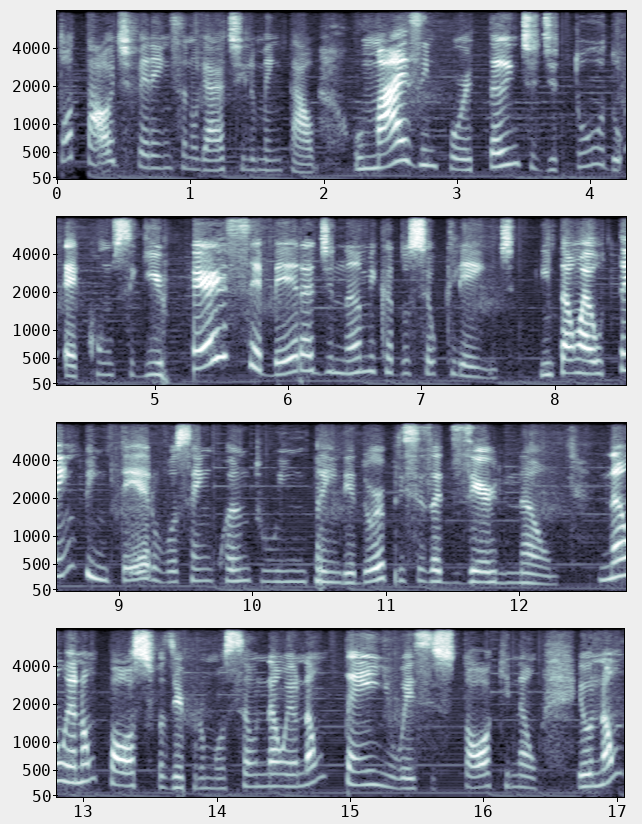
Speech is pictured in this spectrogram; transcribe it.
total diferença no gatilho mental. O mais importante de tudo é conseguir perceber a dinâmica do seu cliente. Então é o tempo inteiro você enquanto empreendedor precisa dizer não. Não, eu não posso fazer promoção, não, eu não tenho esse estoque, não. Eu não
